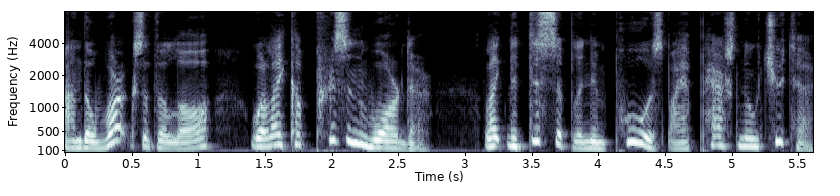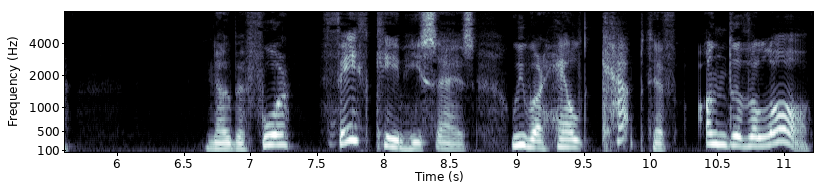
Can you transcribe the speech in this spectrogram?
and the works of the law were like a prison warder, like the discipline imposed by a personal tutor. Now, before Faith came, he says. We were held captive under the law,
